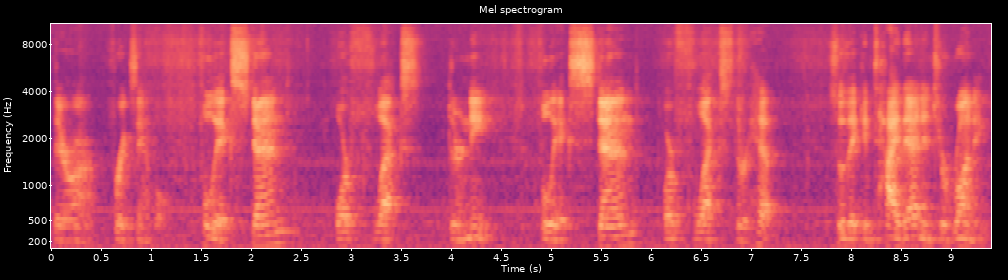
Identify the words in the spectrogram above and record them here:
their arm, for example, fully extend or flex their knee, fully extend or flex their hip so they can tie that into running,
